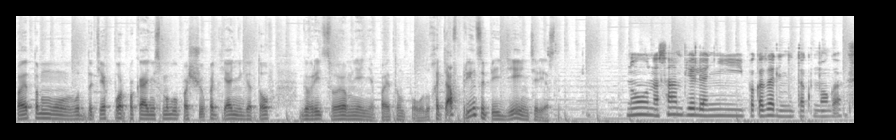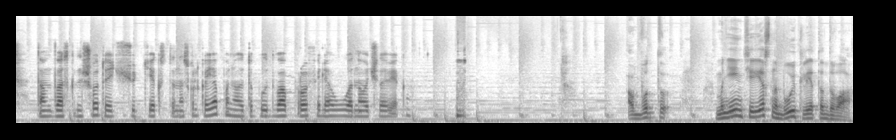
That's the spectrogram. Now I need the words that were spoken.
поэтому вот до тех пор, пока я не смогу пощупать, я не готов говорить свое мнение по этому поводу. Хотя, в принципе, идея интересна. Ну, на самом деле, они показали не так много. Там два скриншота и чуть-чуть текста. Насколько я понял, это будет два профиля у одного человека. А вот мне интересно, будет ли это два.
